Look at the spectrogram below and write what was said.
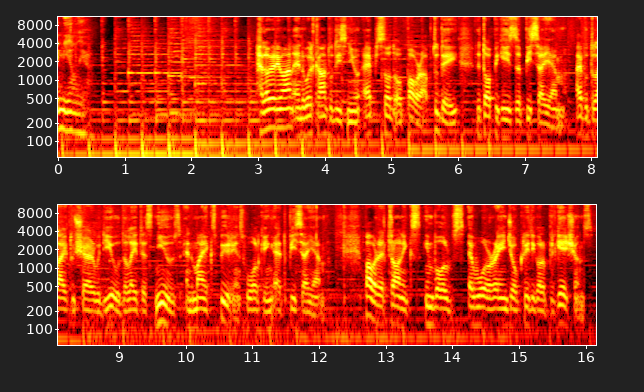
Emilio. Hello everyone and welcome to this new episode of Power Up. Today the topic is PCIM. I would like to share with you the latest news and my experience working at PCIM. Power electronics involves a wide range of critical applications,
